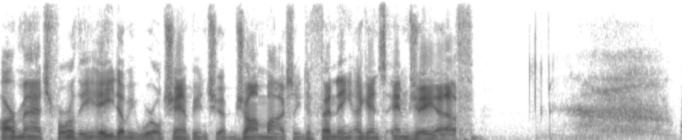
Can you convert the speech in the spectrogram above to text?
our match for the AEW World Championship: Jon Moxley defending against MJF.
